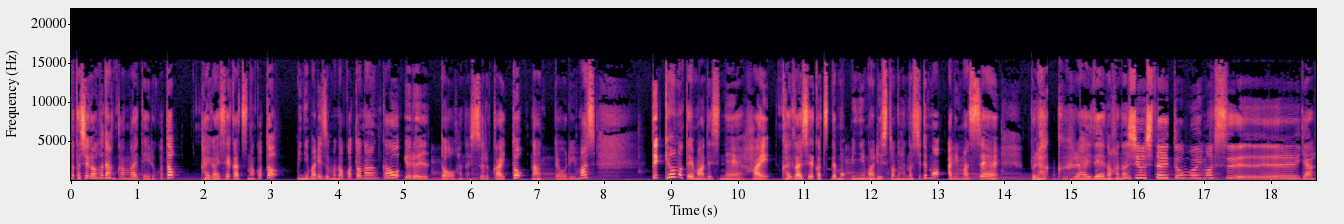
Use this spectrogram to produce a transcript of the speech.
私が普段考えていること海外生活のことミニマリズムのことなんかをゆるっとお話しする回となっております。で今日のテーマはですねはい海外生活でもミニマリストの話でもありません。ブラックフライデーの話をしたいと思います。いや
